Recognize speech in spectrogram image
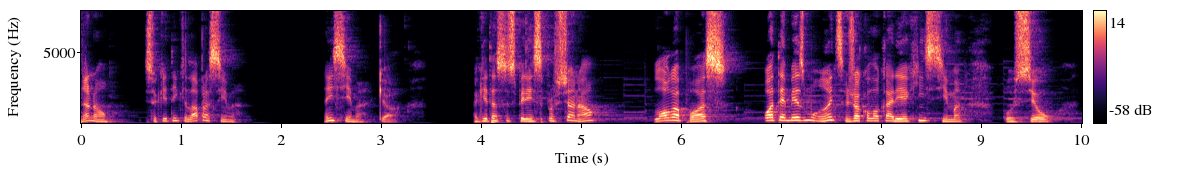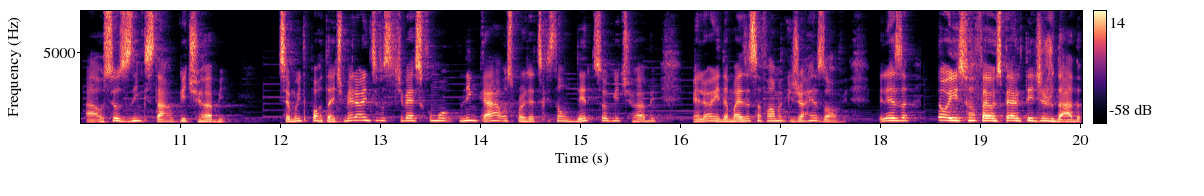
Não, não. Isso aqui tem que ir lá para cima. Lá em cima, aqui ó. Aqui está sua experiência profissional. Logo após, ou até mesmo antes, eu já colocaria aqui em cima o seu, uh, os seus links, tá? O GitHub. Isso é muito importante. Melhor ainda se você tivesse como linkar os projetos que estão dentro do seu GitHub, melhor ainda, mas dessa forma que já resolve. Beleza? Então é isso, Rafael. Espero que tenha te ajudado.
